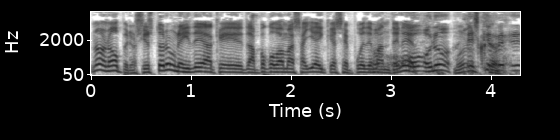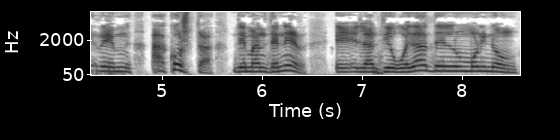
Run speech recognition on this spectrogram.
no, no, pero si esto era una idea que tampoco va más allá y que se puede mantener. O, no, es que em, a costa de mantener eh, la antigüedad del Molinón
